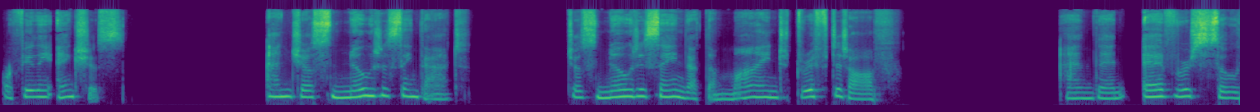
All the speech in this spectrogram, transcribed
or feeling anxious, And just noticing that, just noticing that the mind drifted off. And then, ever so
